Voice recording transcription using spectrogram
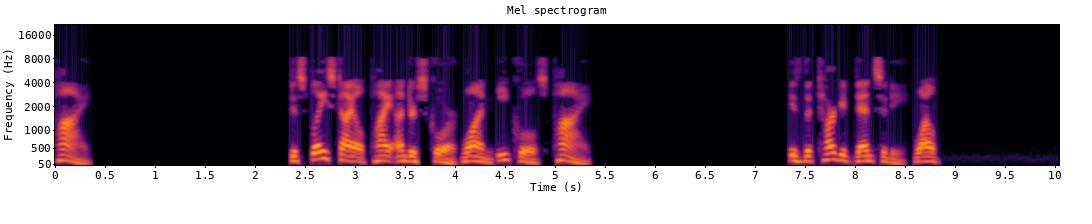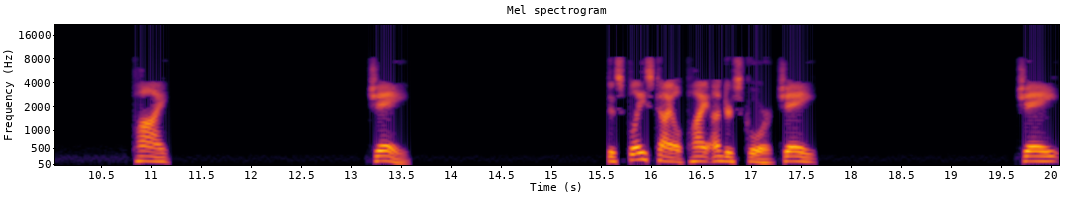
pi display style pi underscore 1 equals pi is the target density while pi j display style pi underscore j. J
